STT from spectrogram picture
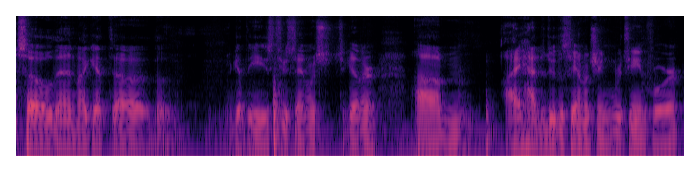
so then I get uh, the I get these two sandwiched together. Um, I had to do the sandwiching routine for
